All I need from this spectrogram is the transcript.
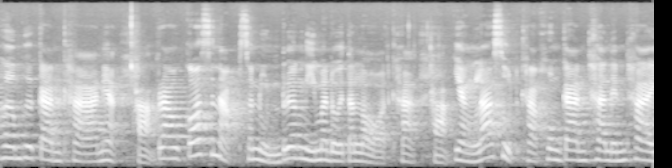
เพิ่มเพื่อการค้าเนี่ยค่ะเราก็สนับสนุนเรื่องนี้มาโดยตลอดค่ะค่ะ อย่างล่าสุดค่ะโครงการ Talent ไทย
